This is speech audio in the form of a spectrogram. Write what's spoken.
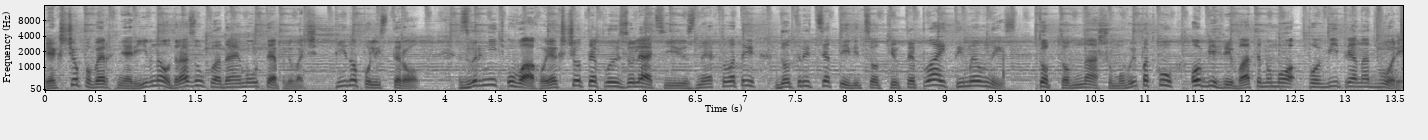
Якщо поверхня рівна, одразу укладаємо утеплювач пінополістирол. Зверніть увагу, якщо теплоізоляцією знехтувати, до 30% тепла йтиме вниз. Тобто, в нашому випадку обігріватимемо повітря на дворі.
